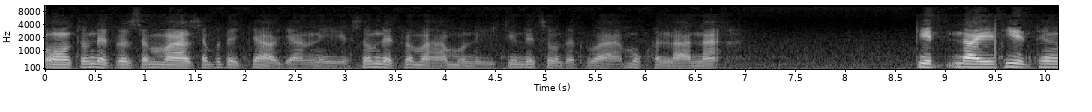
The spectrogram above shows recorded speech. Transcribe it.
องค์สมเด็จพระสัมมาสัมพุทธเจ้าอย่างนี้ สมเด็จพระมหามุนีจึงได้ทรงตรัสว่าโมคคลานะ กิจใดที่เธอ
